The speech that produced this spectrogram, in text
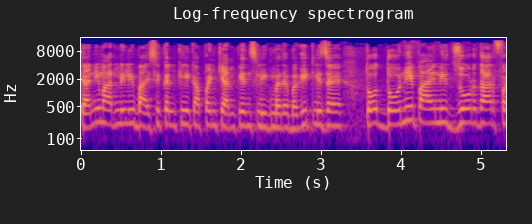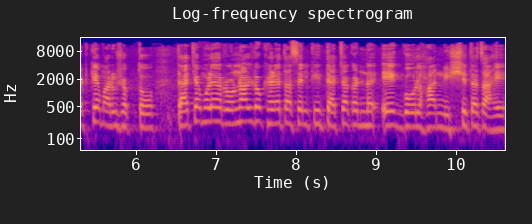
त्यांनी मारलेली बायसिकल किक आपण चॅम्पियन्स लीगमध्ये बघितलीच आहे. तो दोन्ही पायांनी जोरदार फटके मारू शकतो. त्याच्यामुळे रोनाल्डो खेळत असेल की त्याच्याकडनं एक गोल हा निश्चितच आहे.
